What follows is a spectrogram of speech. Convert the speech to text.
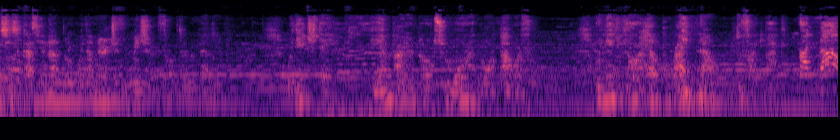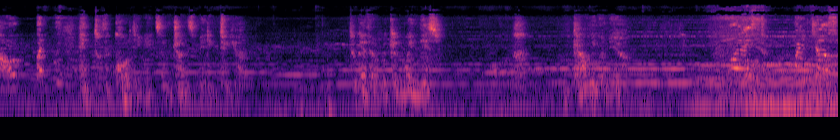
This is Cassian Andor with an urgent mission from the rebellion. With each day, the Empire grows more and more powerful. We need your help right now to fight back. Right now? But we... Head to the coordinates I'm transmitting to you. Together we can win this. I'm counting on you. Wait! We just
